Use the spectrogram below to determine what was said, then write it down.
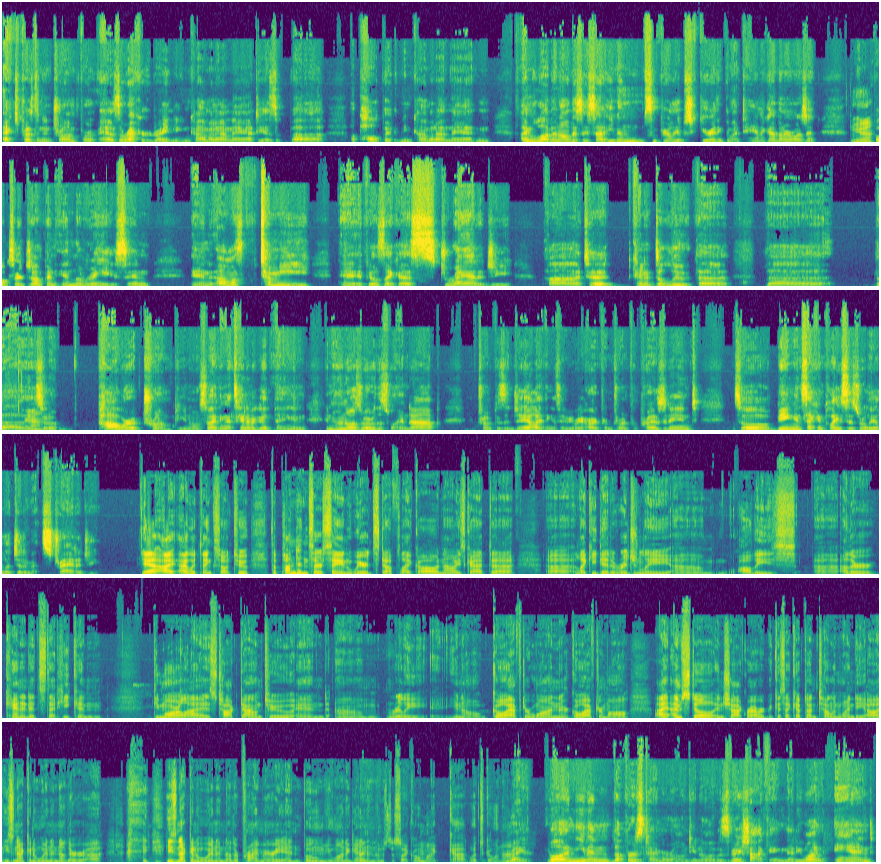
ex-president Trump has a record, right? And you can comment on that. He has a uh, a pulpit, and you can comment on that. And I'm loving all this. I saw even some fairly obscure. I think the Montana governor was it. Yeah. folks are jumping in the race, and and it almost to me, it, feels like a strategy uh, to kind of dilute the the the Yeah. sort of power of Trump, you know. So I think that's kind of a good thing, and and who knows where this will end up. If Trump is in jail. I think it's going to be very hard for him to run for president. So being in second place is really a legitimate strategy. Yeah, I, I would think so too. The pundits are saying weird stuff like, "Oh, now he's got uh, uh, like he did originally, um, all these uh, other candidates that he can demoralize, talk down to, and um, really, you know, go after one or go after them all. I, I'm still in shock, Robert, because I kept on telling Wendy, "Oh, he's not going to win another. Uh, he's not going to win another primary." And boom, he won again. Right. And I was just like, "Oh my God, what's going on Right. here?" Well, and even the first time around, you know, it was very shocking that he won. And,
